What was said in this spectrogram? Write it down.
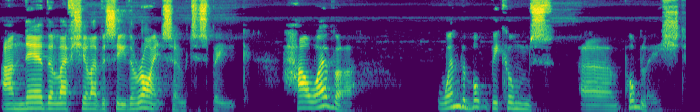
and ne'er the left shall ever see the right, so to speak. However, when the book becomes uh, published,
